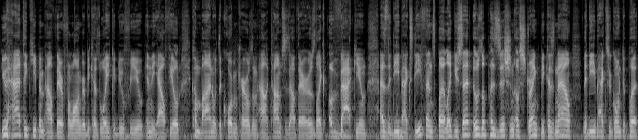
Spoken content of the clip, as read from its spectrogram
you had to keep him out there for longer because what he could do for you in the outfield, combined with the Corbin Carrolls and the Alek Thomases out there, it was like a vacuum as the D backs defense. But like you said, it was a position of strength because now the D backs are going to put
